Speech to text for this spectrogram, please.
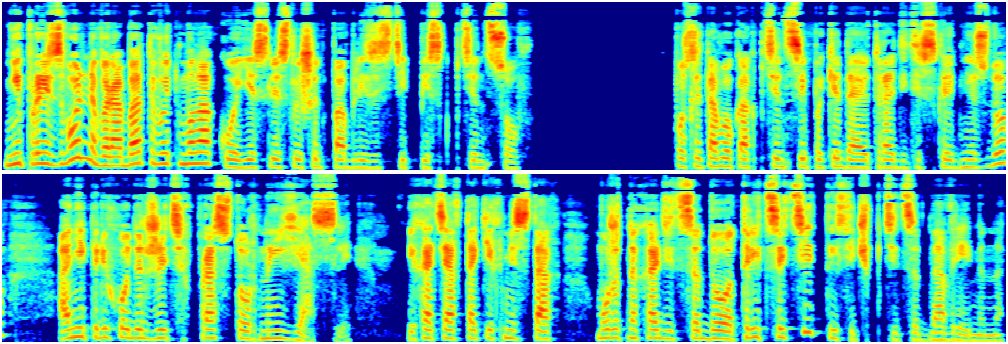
непроизвольно вырабатывают молоко, если слышат поблизости писк птенцов. После того, как птенцы покидают родительское гнездо, они переходят жить в просторные ясли — и хотя в таких местах может находиться до 30 тысяч птиц одновременно,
